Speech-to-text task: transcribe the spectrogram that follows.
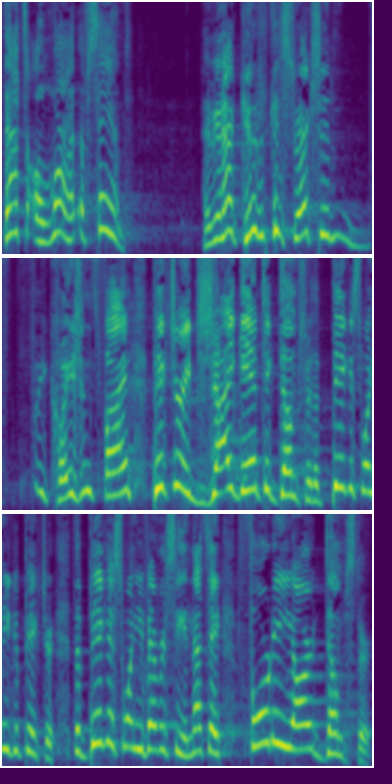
That's a lot of sand. If you're not good with construction equations, fine. Picture a gigantic dumpster, the biggest one you could picture, the biggest one you've ever seen. That's a 40 yard dumpster.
